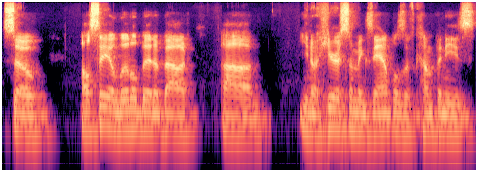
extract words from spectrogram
So I'll say a little bit about, um, you know, here are some examples of companies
